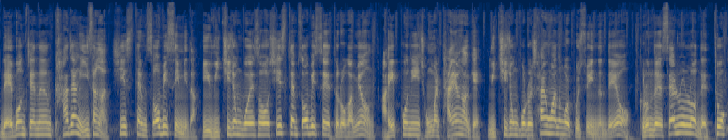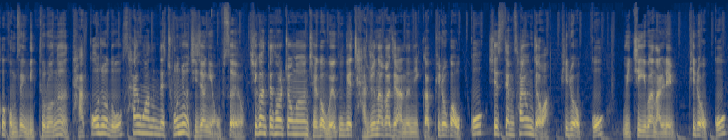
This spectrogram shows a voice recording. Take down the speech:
네 번째는 가장 이상한 시스템 서비스입니다. 이 위치 정보에서 시스템 서비스에 들어가면 아이폰이 정말 다양하게 위치 정보를 사용하는 걸 볼 수 있는데요. 그런데 셀룰러 네트워크 검색 밑으로는 다 꺼져도 사용하는데 전혀 지장이 없어요. 시간대 설정은 제가 외국에 자주 나가지 않으니까 필요가 없고 시스템 사용자와 필요 없고 위치 기반 알림 필요 없고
